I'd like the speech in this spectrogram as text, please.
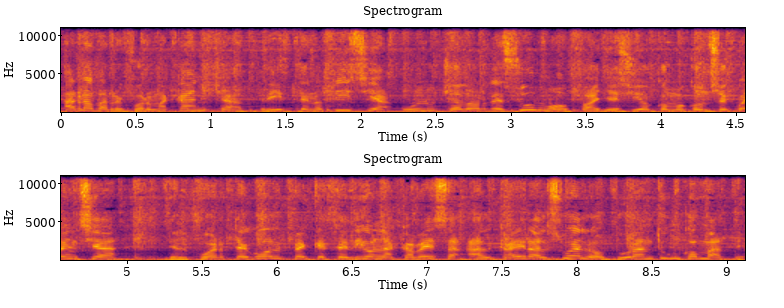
Arroba Reforma Cancha, triste noticia, un luchador de sumo falleció como consecuencia del fuerte golpe que se dio en la cabeza al caer al suelo durante un combate.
